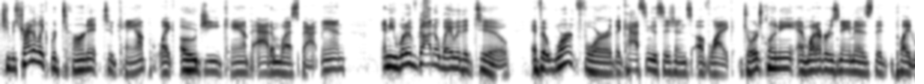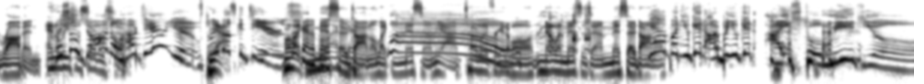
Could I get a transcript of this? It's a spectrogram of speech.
she was trying to like return it to camp, like OG camp Adam West Batman. And he would have gotten away with it too if it weren't for the casting decisions of like George Clooney and whatever his name is that played Robin and Chris Alicia O'Donnell, Silverstone. how dare you? Three Yeah. Musketeers. More like Forgettable Miss actor. O'Donnell, like miss him. Yeah, totally forgettable. No one misses him. Miss O'Donnell. Yeah, but you get, uh, but you get ice to meet you.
